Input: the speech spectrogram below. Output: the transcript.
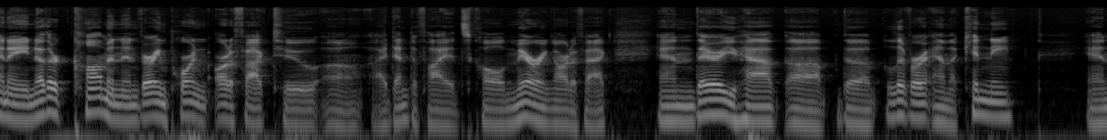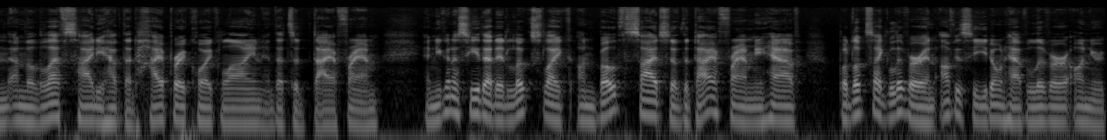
And another common and very important artifact to uh, identify, it's called mirroring artifact. And there you have uh, the liver and the kidney and on the left side, you have that hyperechoic line, and that's a diaphragm. And you're going to see that it looks like on both sides of the diaphragm, you have what looks like liver, and obviously you don't have liver on your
